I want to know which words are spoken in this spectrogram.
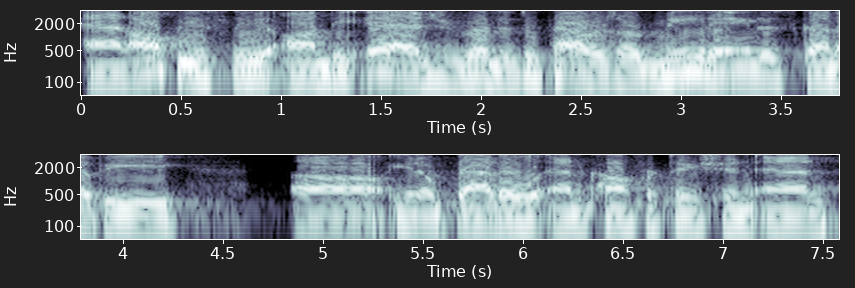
and obviously on the edge where the two powers are meeting, there's going to be uh, you know battle and confrontation and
